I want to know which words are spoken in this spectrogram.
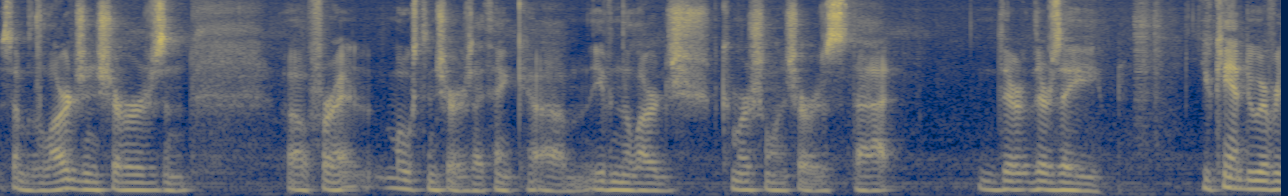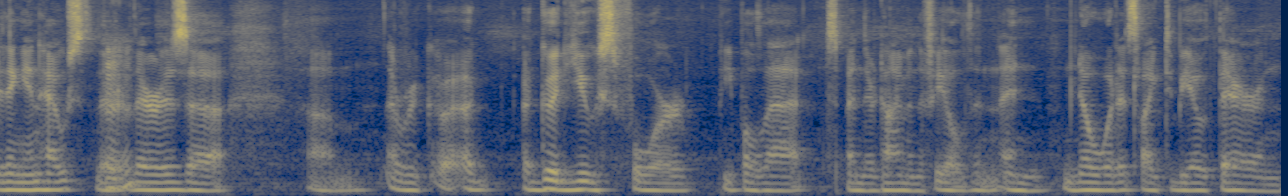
some of the large insurers and uh, for uh, most insurers, I think, um, even the large commercial insurers, that there there's a you can't do everything in house. There Mhm. there is a, um, a, a a good use for people that spend their time in the field and, and know what it's like to be out there and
